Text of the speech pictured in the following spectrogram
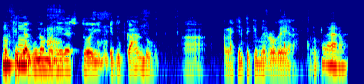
porque de alguna manera estoy educando a, la gente que me rodea. ¿no? Claro.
